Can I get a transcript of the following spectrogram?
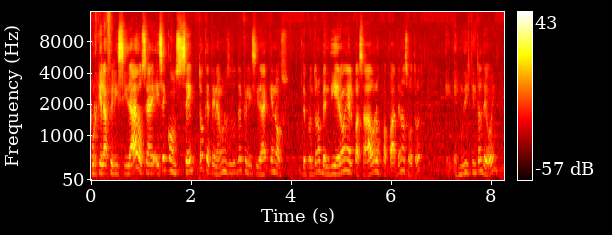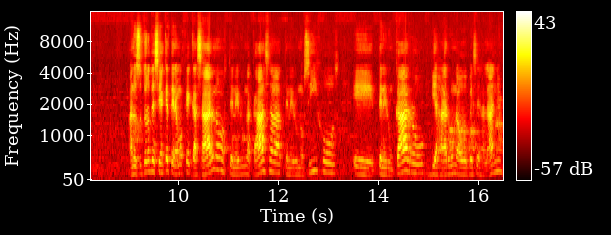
Porque la felicidad, o sea, ese concepto que tenemos nosotros de felicidad que nos de pronto nos vendieron en el pasado los papás de nosotros, es muy distinto al de hoy. A nosotros nos decían que tenemos que casarnos, tener una casa, tener unos hijos, eh, tener un carro, viajar una o dos veces al año.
